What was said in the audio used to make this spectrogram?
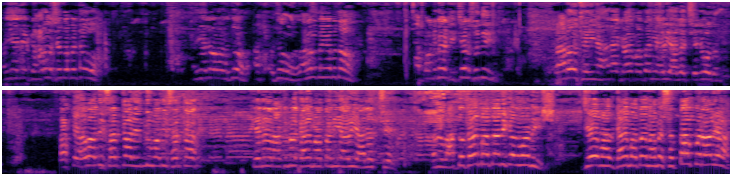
અહીંયા જે ગારો છે તમે જુઓ. અહીંયા જો જો જો રાહુલ ભાઈ બતાવો આ પગના ટીચર સુધી ગાળો છે અહીંયા. અને ગાય માતાની આવી હાલત છે જો તમે. આ સરકાર હિન્દુવાદી સરકાર તેના રાજમાં ગાય માતાની આવી હાલત છે. અને વાતો ગાય માતાની કરવાની જે ગાય માતા નામે સત્તા ઉપર આવ્યા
